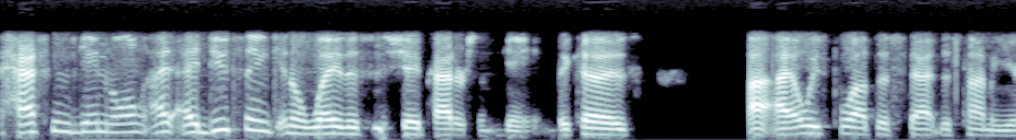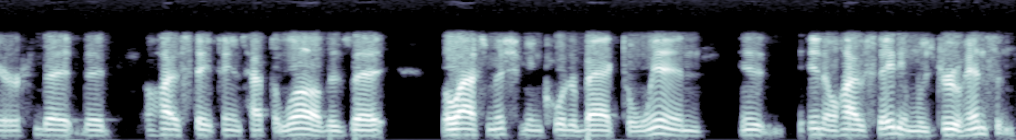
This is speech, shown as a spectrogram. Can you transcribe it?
Haskins' game in the long. I, I do think, in a way, this is Shea Patterson's game because I, I always pull out this stat this time of year that that Ohio State fans have to love is that the last Michigan quarterback to win in, in Ohio Stadium was Drew Henson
